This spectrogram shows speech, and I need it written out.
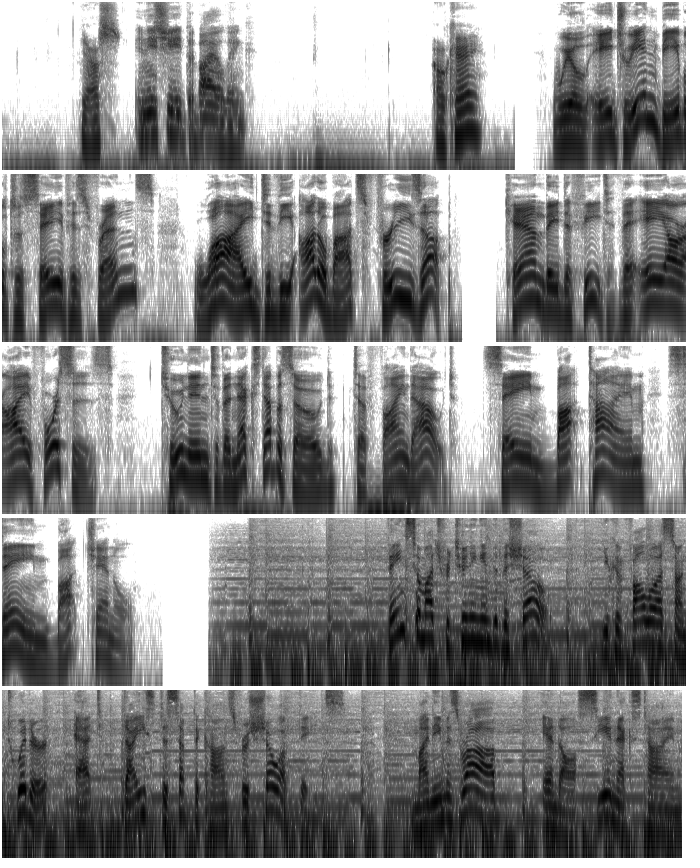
Yes? initiate the biolink. Okay? Will Adrian be able to save his friends? Why did the Autobots freeze up? Can they defeat the ARI forces? Tune in to the next episode to find out. Same bot time, same bot channel. Thanks so much for tuning into the show. You can follow us on Twitter at Dice Decepticons for show updates. My name is Rob, and I'll see you next time.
